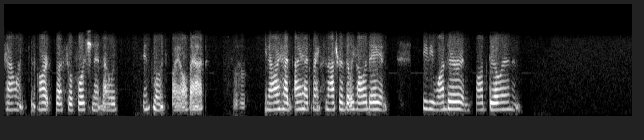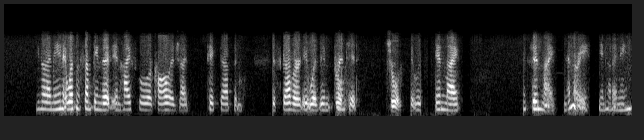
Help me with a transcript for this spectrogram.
talent in art. So I feel fortunate that I was influenced by all that. Mhm. You know, I had I had Frank Sinatra and Billie Holiday and Stevie Wonder and Bob Dylan and you know what I mean? It wasn't something that in high school or college I picked up and discovered. It was imprinted. Sure. It was in my it's in my memory, you know what I mean?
